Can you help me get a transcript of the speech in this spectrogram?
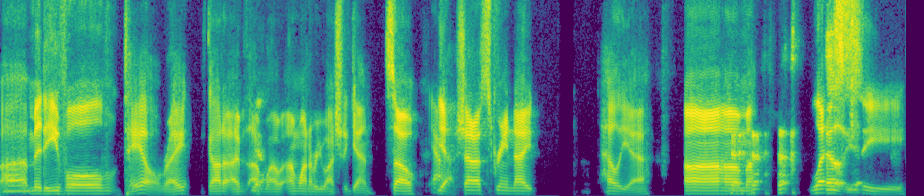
uh, medieval tale, right? Got to I, I, I, want to rewatch it again. So Yeah. yeah, shout out Screen Night. Hell yeah. Um, let's Hell yeah. see.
